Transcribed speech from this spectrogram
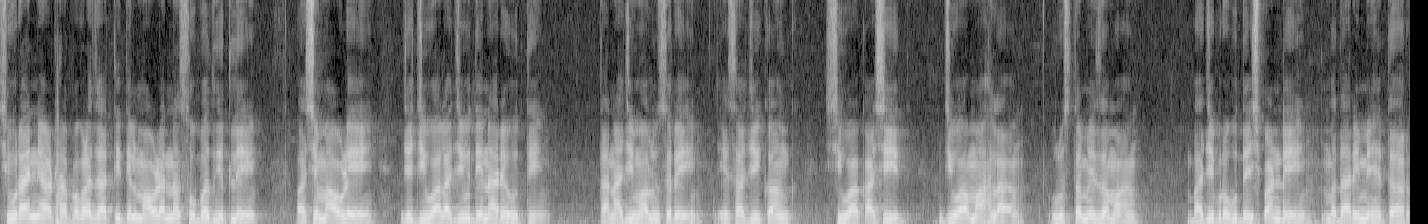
शिवरायांनी अठरा पगळ जातीतील मावळ्यांना सोबत घेतले असे मावळे जे जीवाला जीव देणारे होते. तानाजी मालुसरे एसाजी कंक शिवा काशीद जीवा महाला रुस्तमे जमा बाजीप्रभू देशपांडे मदारी मेहतर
